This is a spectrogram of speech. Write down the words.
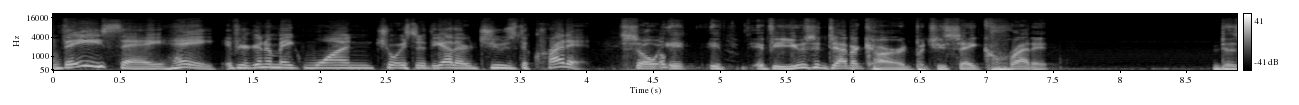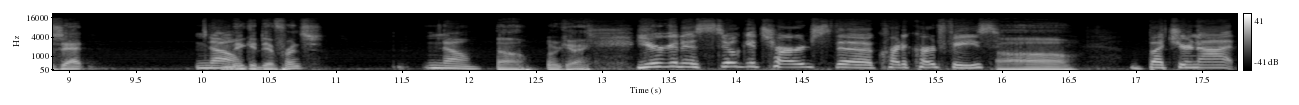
Yeah. they say, hey, if you're going to make one choice or the other, choose the credit. So it, if if you use a debit card but you say credit, does that No, make a difference? no, Oh, okay. you're going to still get charged the credit card fees. Oh, but you're not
